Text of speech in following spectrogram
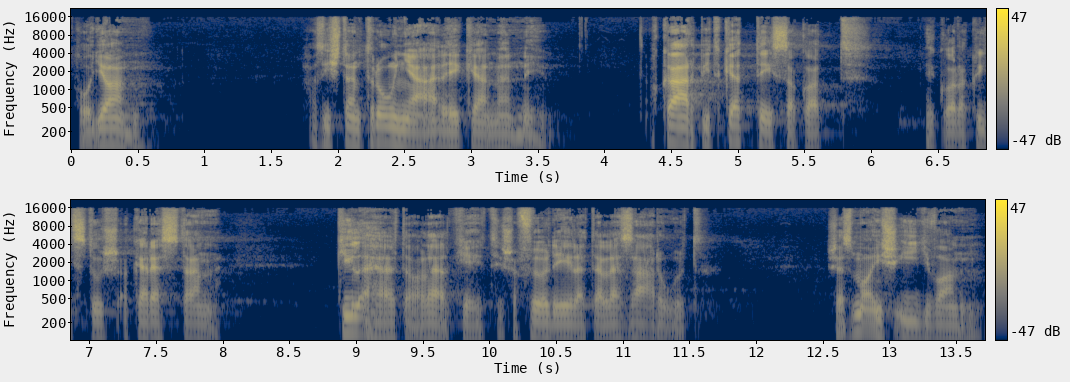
Hogyan? Az Isten trónja elé kell menni. A kárpit ketté szakadt, mikor a Krisztus a kereszten kilehelte a lelkét, és a földi élete lezárult. És ez ma is így van.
